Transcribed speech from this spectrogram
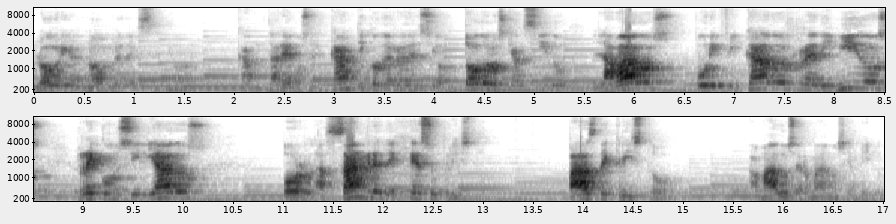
Gloria al nombre del Señor. Cantaremos el cántico de redención, todos los que han sido lavados, purificados, redimidos, reconciliados por la sangre de Jesucristo. Paz de Cristo, amados hermanos y amigos.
